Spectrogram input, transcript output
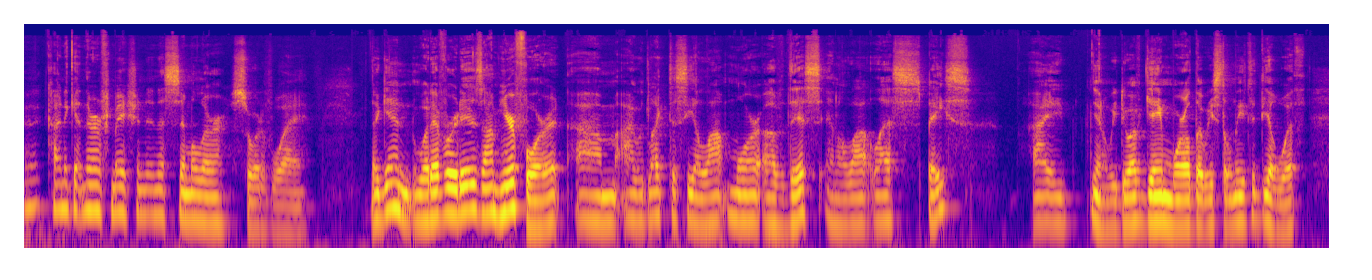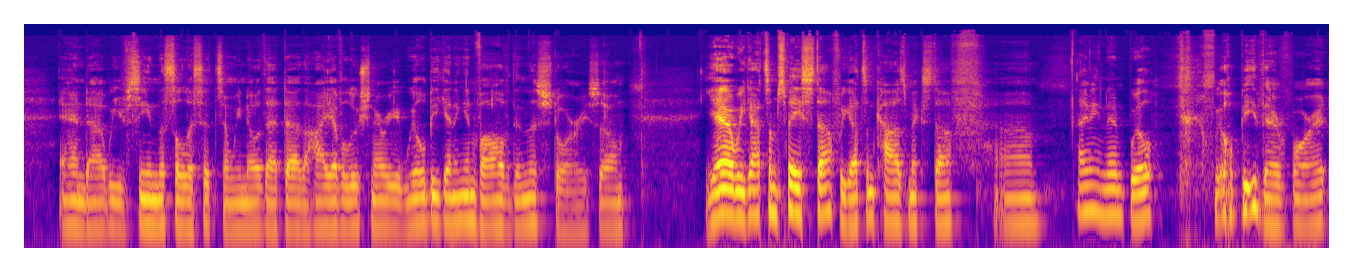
uh, kind of getting their information in a similar sort of way. Again, whatever it is, I'm here for it. Um, I would like to see a lot more of this and a lot less space. I, you know, we do have Game World that we still need to deal with, and uh, we've seen the solicits, and we know that uh, the High Evolutionary will be getting involved in this story. So, yeah, we got some space stuff, we got some cosmic stuff. Um, I mean, and we'll we'll be there for it.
